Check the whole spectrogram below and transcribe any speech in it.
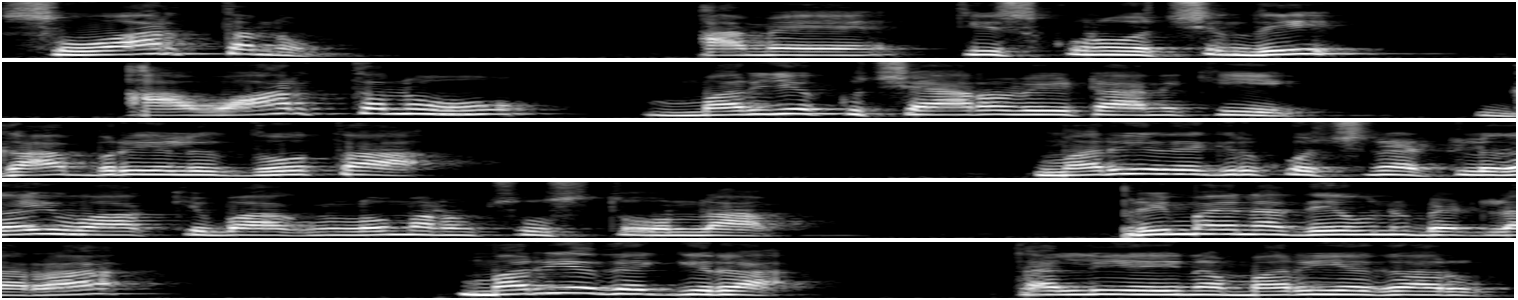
సువార్తను ఆమె తీసుకుని వచ్చింది. ఆ వార్తను మరియకు చేరవేయటానికి గాబ్రియలు దూత మరియ దగ్గరికి వచ్చినట్లుగా ఈ వాక్య భాగంలో మనం చూస్తూ ఉన్నాం. ప్రియమైన దేవుని బిడ్డలారా మరియ దగ్గర తల్లి అయిన మరియ గారు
